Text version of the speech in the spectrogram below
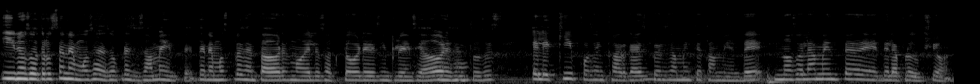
Y nosotros tenemos eso precisamente, tenemos presentadores, modelos, actores, influenciadores, entonces el equipo se encarga es precisamente también de, no solamente de, de la producción,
